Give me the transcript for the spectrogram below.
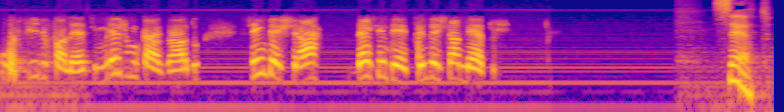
o filho falece, mesmo casado, sem deixar descendentes, sem deixar netos. Certo.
